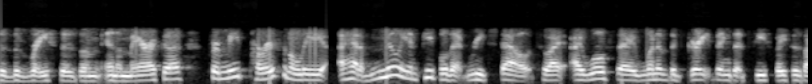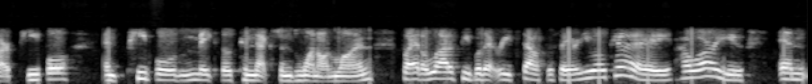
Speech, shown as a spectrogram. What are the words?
to the racism in America. For me personally, I had a million people that reached out. So I, I will say one of the great things at C Spaces are people, and people make those connections one on one. So I had a lot of people that reached out to say, Are you okay? How are you? And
